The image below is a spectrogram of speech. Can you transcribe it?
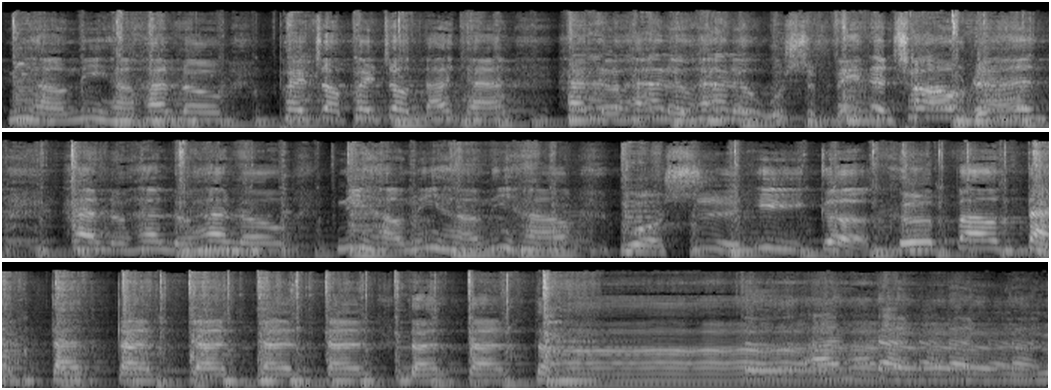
你好你好，Hello，拍照拍照打卡，Hello Hello Hello，我是飞的超人，Hello Hello Hello，你好你好你好，我是一个荷包蛋蛋蛋蛋蛋蛋蛋蛋蛋，蛋蛋蛋。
